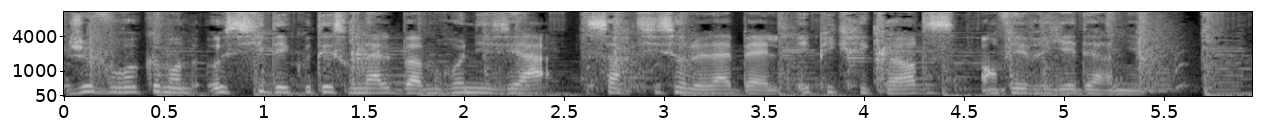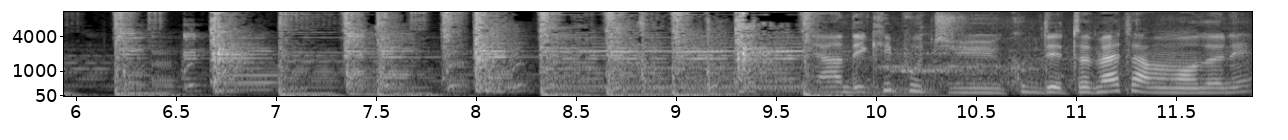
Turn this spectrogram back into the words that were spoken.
Je vous recommande aussi d'écouter son album Ronisia, sorti sur le label Epic Records en février dernier. Y a un des clips où tu coupes des tomates à un moment donné?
